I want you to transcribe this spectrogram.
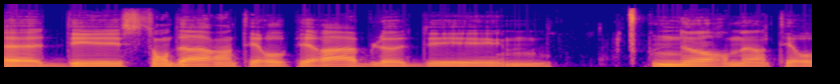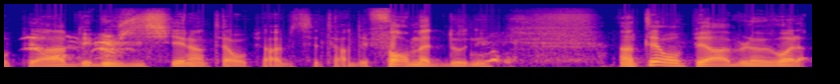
des standards interopérables, des mm, normes interopérables, des logiciels interopérables, etc., des formats de données interopérables. Voilà.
